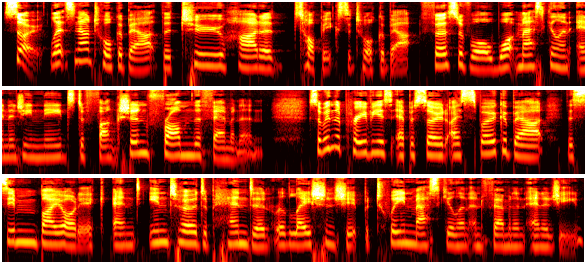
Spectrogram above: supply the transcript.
So let's now talk about the two harder topics to talk about. First of all, what masculine energy needs to function from the feminine. So, in the previous episode, I spoke about the symbiotic and interdependent relationship between masculine and feminine energy.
